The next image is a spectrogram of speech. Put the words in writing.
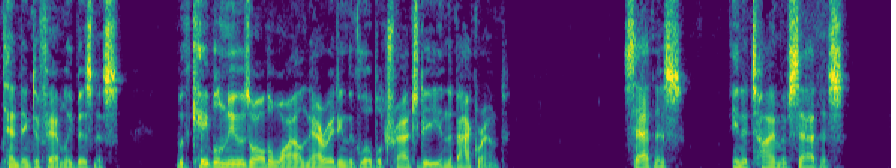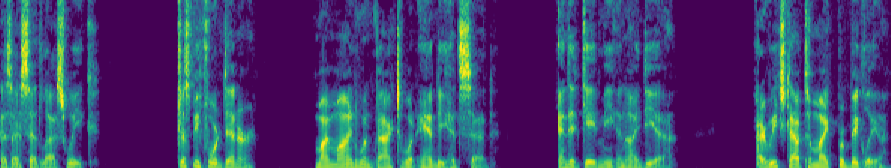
tending to family business, with cable news all the while narrating the global tragedy in the background. Sadness in a time of sadness, as I said last week. Just before dinner, my mind went back to what Andy had said, and it gave me an idea. I reached out to Mike Birbiglia,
